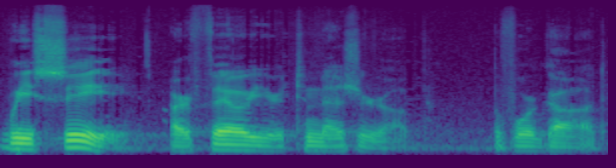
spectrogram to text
We see our failure to measure up before God.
